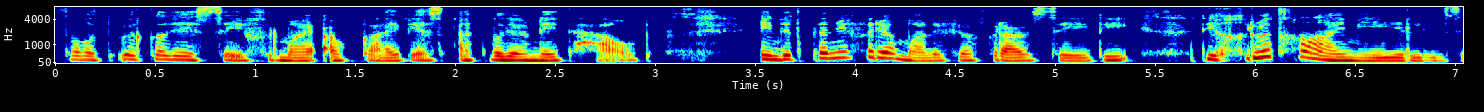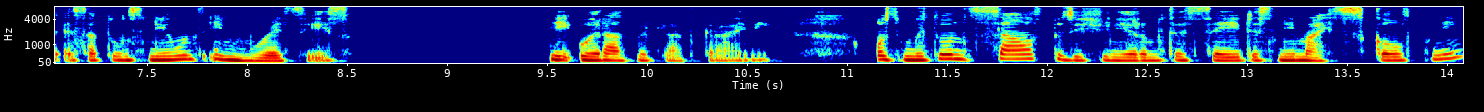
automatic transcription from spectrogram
sal wat ook al jy sê vir my oukei okay wees. Ek wil jou net help. En dit kan jy vir jou man of jou vrou sê. Die die groot geheim hier Lise is dat ons nie ons emosies die oorhand moet laat kry nie. Ons moet ons self posisioneer om te sê dis nie my skuld nie.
